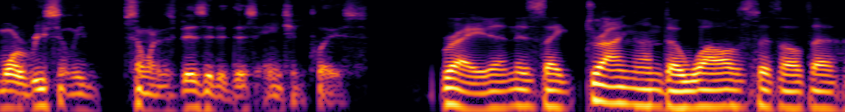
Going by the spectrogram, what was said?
more recently someone has visited this ancient place. Right, and is like drawing on the walls with all the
